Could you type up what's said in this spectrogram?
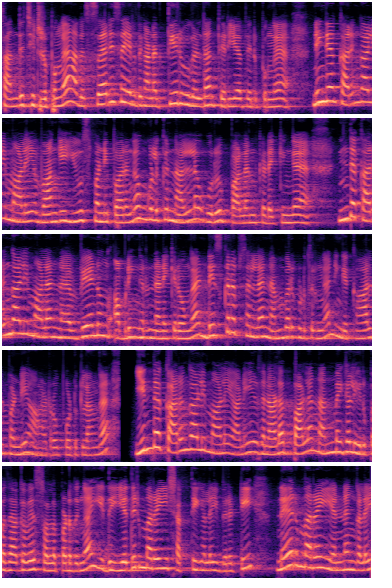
சந்திச்சிட்டு இருப்போங்க. அதை சரி செய்கிறதுக்கான தீர்வுகள் தான் தெரியாது இருப்புங்க. நீங்கள் கருங்காலி மாலையை வாங்கி யூஸ் பண்ணி பாருங்கள் உங்களுக்கு நல்ல ஒரு பலன் கிடைக்குங்க. இந்த கருங்காலி மாலை ந- வேணும் அப்படிங்கிற நினைக்கிறவங்க டிஸ்கிரிப்ஷனில் நம்பர் கொடுத்துருங்க. நீங்கள் கால் பண்ணி ஆர்டர் போட்டுக்கலாங்க. இந்த கருங்காலி மாலை அணியிறதுனால பல நன்மைகள் இருப்பதாகவே சொல்லப்படுதுங்க. இது எதிர்மறை சக்திகளை விரட்டி நேர்மறை எண்ணங்களை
